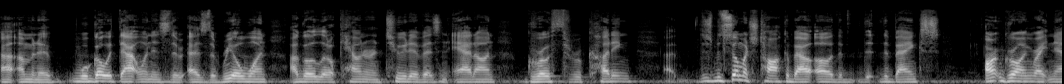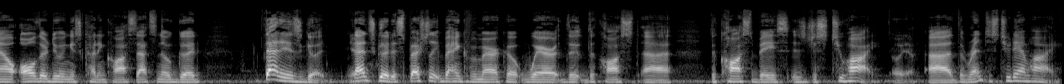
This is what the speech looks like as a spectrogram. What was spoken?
Uh, I'm gonna we'll go with that one as the as the real one. I'll go a little counterintuitive as an add-on. Growth through cutting. Uh, there's been so much talk about oh the, the the banks aren't growing right now. All they're doing is cutting costs. That's no good. That is good. That's good, especially at Bank of America where the the cost. Uh, the cost base is just too high. Oh, yeah. Uh, the rent is too damn high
